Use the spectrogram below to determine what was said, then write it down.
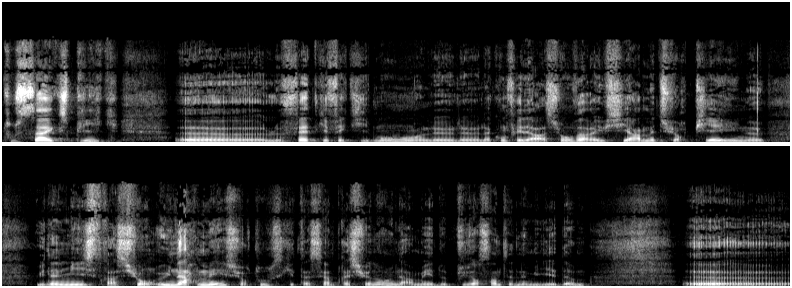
tout ça explique euh, le fait qu'effectivement la Confédération va réussir à mettre sur pied une, administration, une armée surtout, ce qui est assez impressionnant, une armée de plusieurs centaines de milliers d'hommes. Euh,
